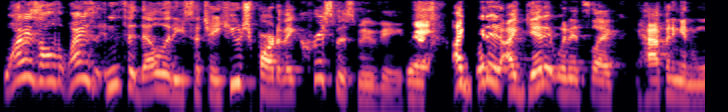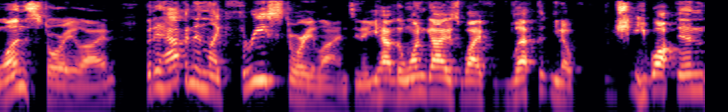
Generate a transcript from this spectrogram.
why is all the, why is infidelity such a huge part of a christmas movie yeah. i get it i get it when it's like happening in one storyline but it happened in like three storylines you know you have the one guy whose wife left you know he walked in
